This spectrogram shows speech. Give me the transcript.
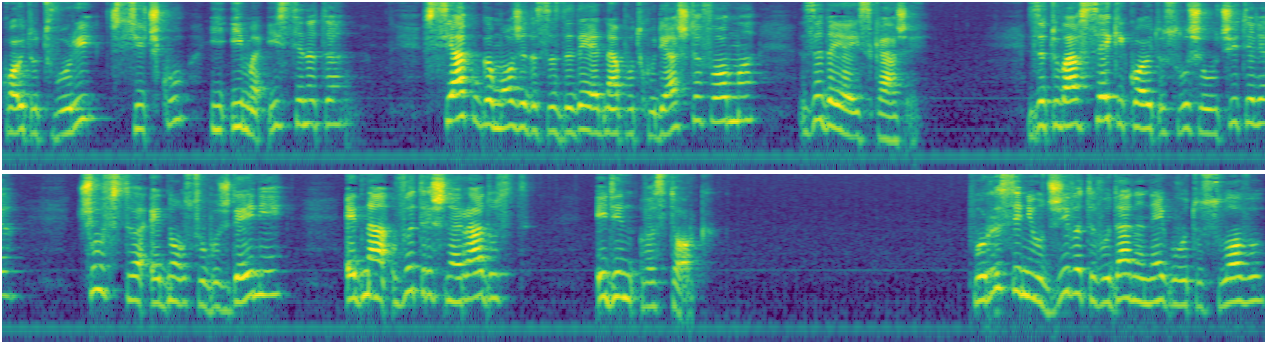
който твори всичко и има истината, всякога може да създаде една подходяща форма, за да я изкаже. Затова всеки, който слуша учителя, чувства едно освобождение – една вътрешна радост, един възторг. Поръсени от живата вода на Неговото Слово,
